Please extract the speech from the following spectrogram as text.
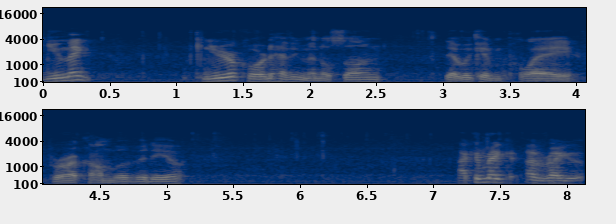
you make? Can you record a heavy metal song that we can play for our combo video? I can make a regular.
